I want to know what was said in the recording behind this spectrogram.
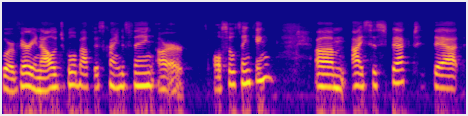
who are very knowledgeable about this kind of thing are also thinking. Um, I suspect that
